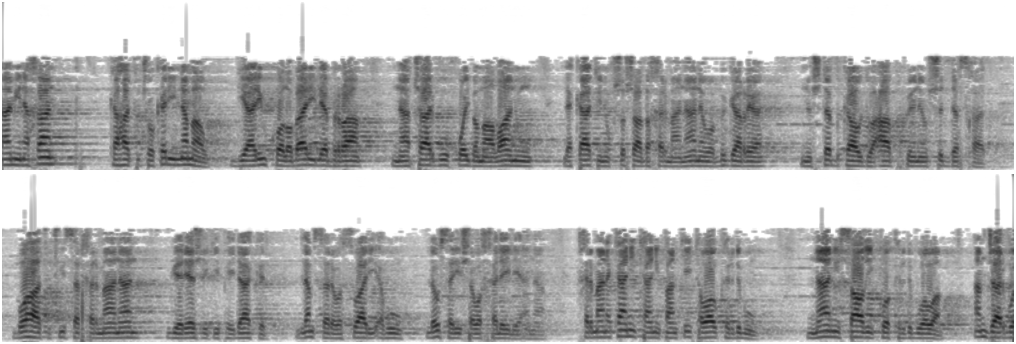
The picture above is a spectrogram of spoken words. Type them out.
ئامینە خان کە هاتوچۆکەری نەما و دیاری و کۆڵەباری لێ بڕا، ناچار بوو خۆی بە ماڵان و لە کاتی نوخشەشا بە خەرمانانەوە بگەڕێ، نوشتە بکا و دوعا بخوێنێ و شت دەسخات. بۆ هاتوچووی سەر خەرمانان گوێرێژێکی پەیدا کرد، لەم سەرەوە سواری ئەبوو، لەو سەریشەوە خەلەی لێ ئەنا. خرمانەکانی کانی پانکەی تەواو کردبوو، نانی ساڵی کۆ کردبووەوە، ئەمجار بۆ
